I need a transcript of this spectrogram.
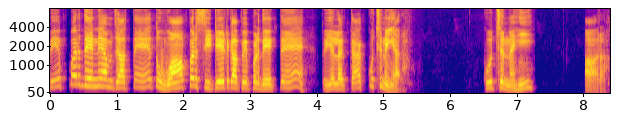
पेपर देने हम जाते हैं तो वहाँ पर सीटेट का पेपर देखते हैं तो ये लगता है कुछ नहीं आ रहा। कुछ नहीं आ रहा।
